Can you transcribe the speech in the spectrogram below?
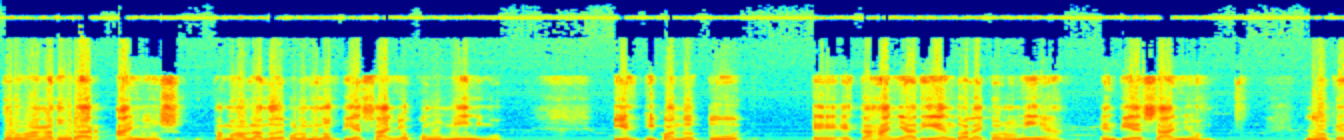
pero van a durar años. Estamos hablando de por lo menos 10 años como mínimo. Y, y cuando tú eh, estás añadiendo a la economía en 10 años lo que,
